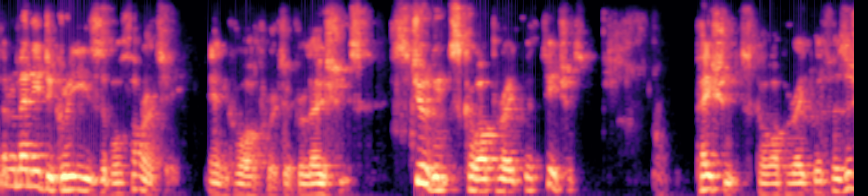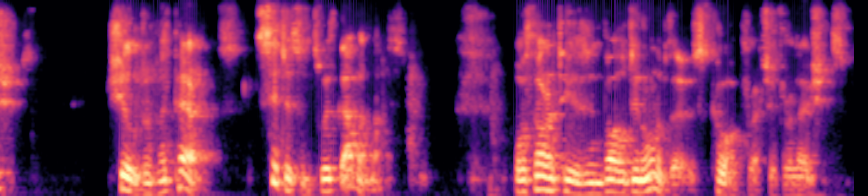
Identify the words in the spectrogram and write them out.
There are many degrees of authority in cooperative relations. Students cooperate with teachers. Patients cooperate with physicians children with parents, citizens with governments. Authority is involved in all of those cooperative relations.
